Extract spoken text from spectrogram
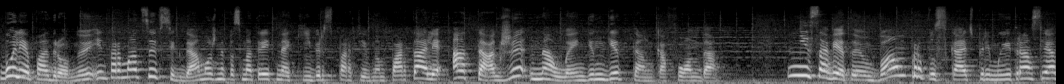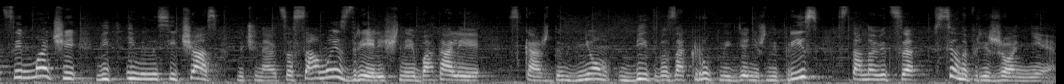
Более подробную информацию всегда можно посмотреть на киберспортивном портале, а также на лендинге Танкофонда. Не советуем вам пропускать прямые трансляции матчей, ведь именно сейчас начинаются самые зрелищные баталии. С каждым днем битва за крупный денежный приз становится все напряженнее.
